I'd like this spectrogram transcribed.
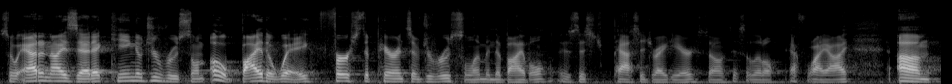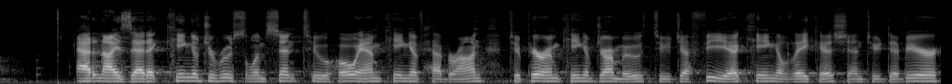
So Adonizedek, king of Jerusalem. Oh, by the way, first appearance of Jerusalem in the Bible is this passage right here. So just a little FYI. Um, Adonizedek, king of Jerusalem, sent to Hoham, king of Hebron, to Piram, king of Jarmuth, to Japhia, king of Lachish, and to Debir,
